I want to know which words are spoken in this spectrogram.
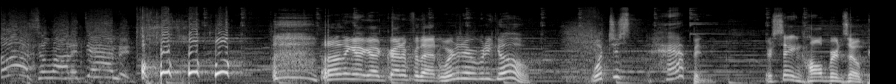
Oh, that's a lot of damage! I don't think I got credit for that. Where did everybody go? What just happened? They're saying Halberd's OP,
